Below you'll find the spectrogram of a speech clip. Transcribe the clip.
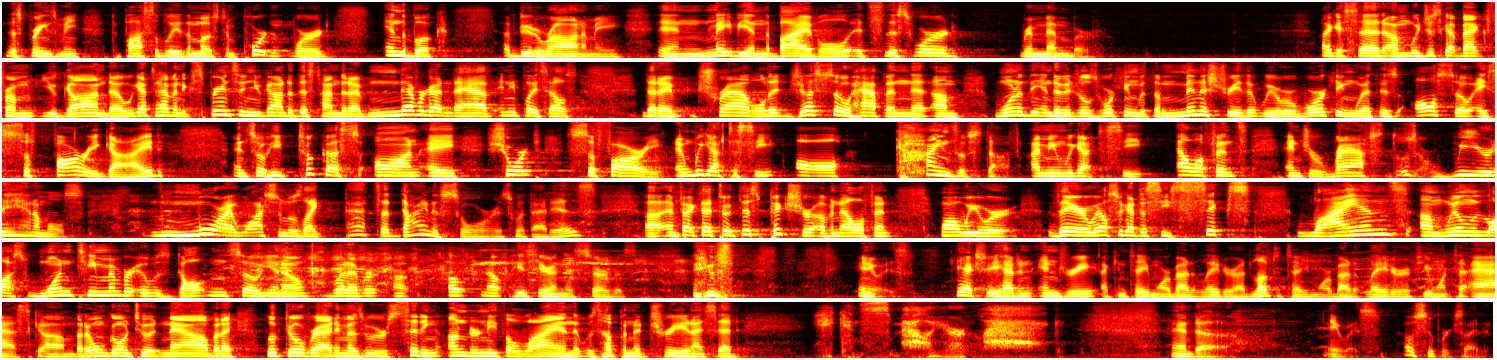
This brings me to possibly the most important word in the book of Deuteronomy, and maybe in the Bible. It's this word, remember. Like I said, um, we just got back from Uganda. We got to have an experience in Uganda this time that I've never gotten to have anyplace else that I've traveled. It just so happened that um, one of the individuals working with the ministry that we were working with is also a safari guide. And so he took us on a short safari, and we got to see all kinds of stuff. I mean, we got to see elephants and giraffes. Those are weird animals the more I watched them, I was like, that's a dinosaur, is what that is. Uh, in fact, I took this picture of an elephant while we were there. We also got to see six lions. Um, we only lost one team member. It was Dalton, so, you know, whatever. Uh, oh, no, he's here in this service. Anyways, he actually had an injury. I can tell you more about it later. I'd love to tell you more about it later if you want to ask, um, but I won't go into it now. But I looked over at him as we were sitting underneath a lion that was up in a tree, and I said, He can smell your leg. And, uh, anyways, I was super excited.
